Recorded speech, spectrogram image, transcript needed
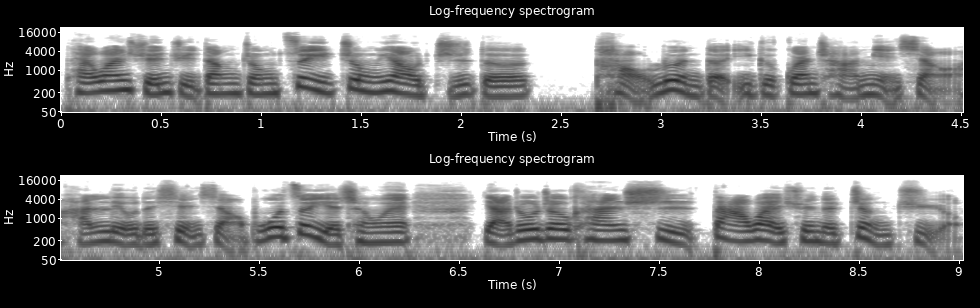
台湾选举当中最重要、值得讨论的一个观察面向哦，韩流的现象。不过这也成为亚洲周刊是大外宣的证据哦。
